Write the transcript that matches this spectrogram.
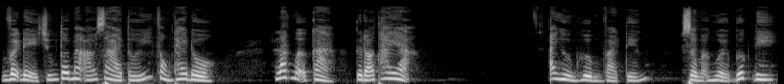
Vậy để chúng tôi mang áo dài tới phòng thay đồ. Lát mợ cả, từ đó thay ạ. Anh hừm hừm vài tiếng, Rồi mọi người bước đi.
